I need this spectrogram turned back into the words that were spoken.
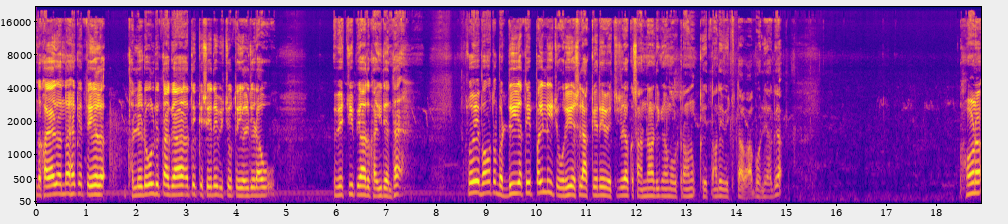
ਦਿਖਾਇਆ ਜਾਂਦਾ ਹੈ ਕਿ ਤੇਲ ਥੱਲੇ ਡੋਲ ਦਿੱਤਾ ਗਿਆ ਅਤੇ ਕਿਸੇ ਦੇ ਵਿੱਚੋਂ ਤੇਲ ਜਿਹੜਾ ਉਹ ਵਿੱਚ ਹੀ ਪਿਆ ਦਿਖਾਈ ਦਿੰਦਾ ਹੈ। ਸੋ ਇਹ ਬਹੁਤ ਵੱਡੀ ਅਤੇ ਪਹਿਲੀ ਚੋਰੀ ਇਸ ਇਲਾਕੇ ਦੇ ਵਿੱਚ, ਜਿਹੜਾ ਕਿਸਾਨਾਂ ਦੀਆਂ ਮੋਟਰਾਂ ਨੂੰ ਖੇਤਾਂ ਦੇ ਵਿੱਚ ਧਾਵਾ ਬੋਲਿਆ ਗਿਆ। ਹੁਣ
